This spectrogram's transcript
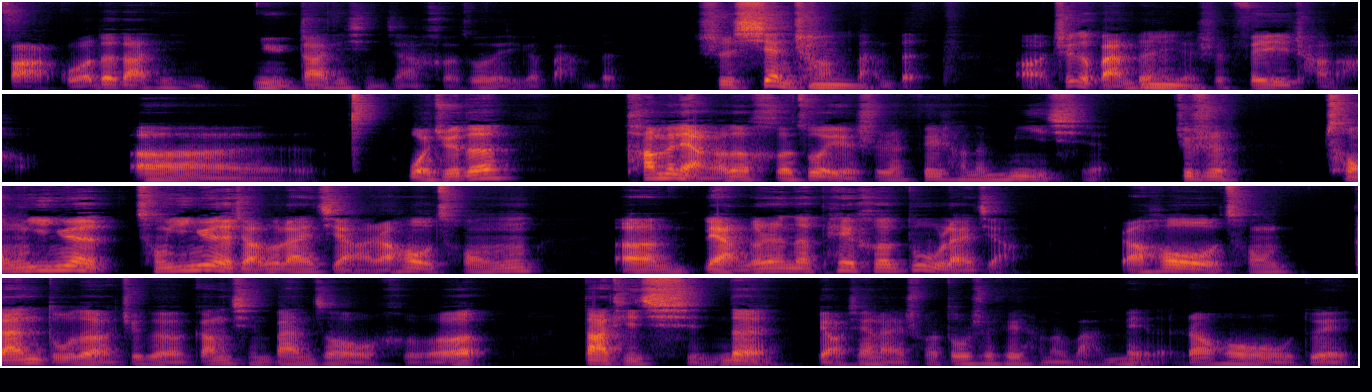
法国的大提琴。女大提琴家合作的一个版本是现场版本啊，这个版本也是非常的好。呃，我觉得他们两个的合作也是非常的密切，就是从音乐从音乐的角度来讲，然后从呃两个人的配合度来讲，然后从单独的这个钢琴伴奏和大提琴的表现来说，都是非常的完美的。然后对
